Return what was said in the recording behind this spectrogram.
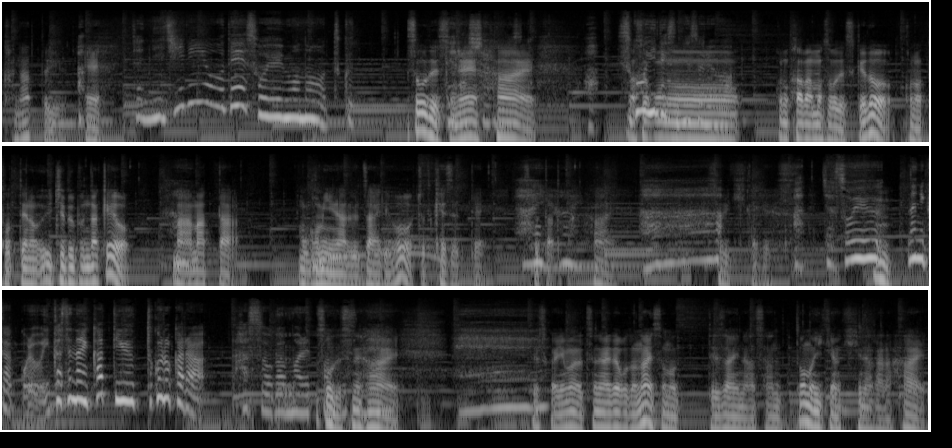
かなという。えじゃあ二次利用でそういうものを作ってそうですね。はい。あすごいですね、まあ、それはこのカバンもそうですけどこの取っ手の一部分だけを、まあ、余ったもうゴミになる材料をちょっと削って作ったとか、はい、はい。そういうきっかけです。あじゃあそういう、何かこれを活かせないかっていうところから発想が生まれたんですね。そうですねはいですから今までつないだことないそのデザイナーさんとの意見を聞きながら、はい。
